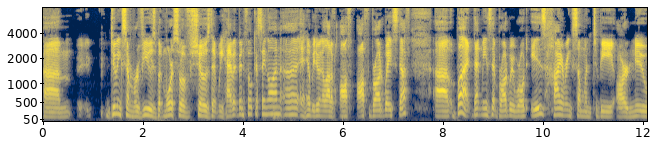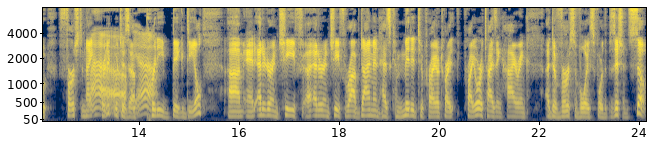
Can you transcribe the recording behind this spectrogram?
um, doing some reviews, but more so of shows that we haven't been focusing on. Uh, and he'll be doing a lot of off off Broadway stuff. Uh, but that means that Broadway World is hiring someone to be our new first night Wow, critic, which is a yeah. pretty big deal. Um, and editor in chief, uh, editor in chief Rob Diamond has committed to prioritizing hiring a diverse voice for the position. So,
